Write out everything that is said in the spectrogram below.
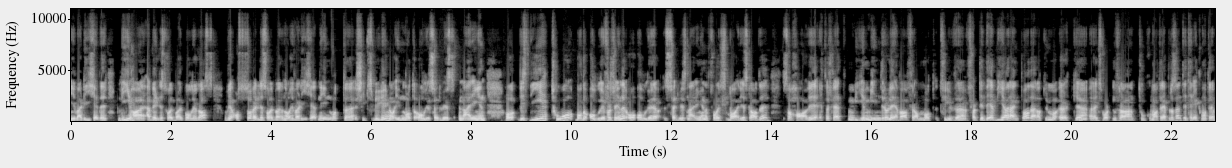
i verdikjeder. Vi har, er veldig sårbare på olje og gass, og vi er også veldig sårbare nå i verdikjedene inn mot uh, skipsbygging og inn mot oljeservicenæringen. Og Hvis de to, både olje forsvinner og oljeservicenæringen får varige skader, så har vi rett og slett mye mindre å leve av fram mot 2040. Det vi har regnet på, det er at du må øke eksporten fra 2,3% til 3,3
